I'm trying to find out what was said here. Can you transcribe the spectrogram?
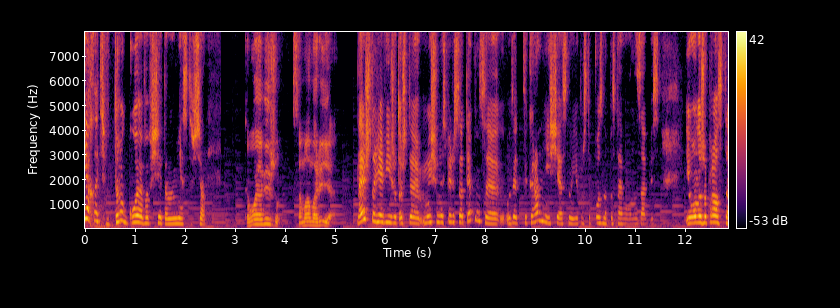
ехать в другое вообще там место, все. Кого я вижу? Сама Мария. Знаешь, что я вижу? То, что мы еще не успели сюда тэпнуться, вот этот экран не исчез, ну, я просто поздно поставила на запись. И он уже просто,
